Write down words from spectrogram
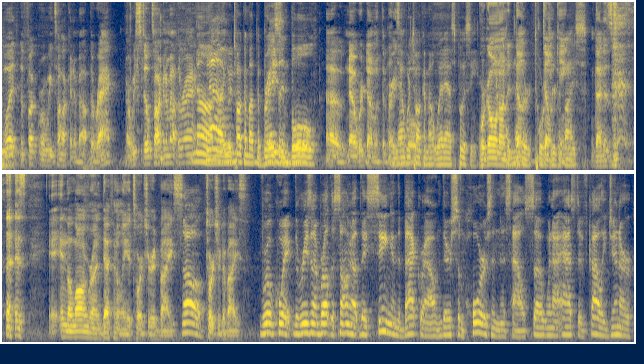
What the fuck were we talking about? The rack? Are we still talking about the rack? No, No, no, you're talking about the brazen, bull. Oh no, we're done with the And brazen. now we're talking about wet ass pussy. We're going on to Another dunk, torture dunking. device. That is that is in the long run definitely a torture advice. Oh, Torture device. real quick, the reason I brought the song up, they sing in the background. There's some whores in this house. So when I asked if Kylie Jenner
